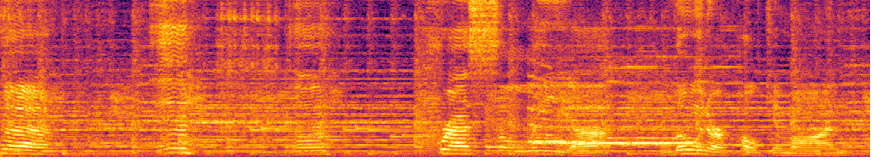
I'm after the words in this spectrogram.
Uh. Uh. Cresselia, lunar Pokemon.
